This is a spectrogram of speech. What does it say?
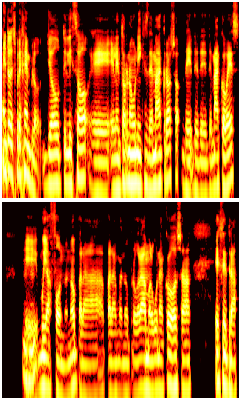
entonces, por ejemplo, yo utilizo eh, el entorno Unix de macros, de, de, de macOS, eh, muy a fondo, ¿no? Para, para, cuando programo alguna cosa, etcétera.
